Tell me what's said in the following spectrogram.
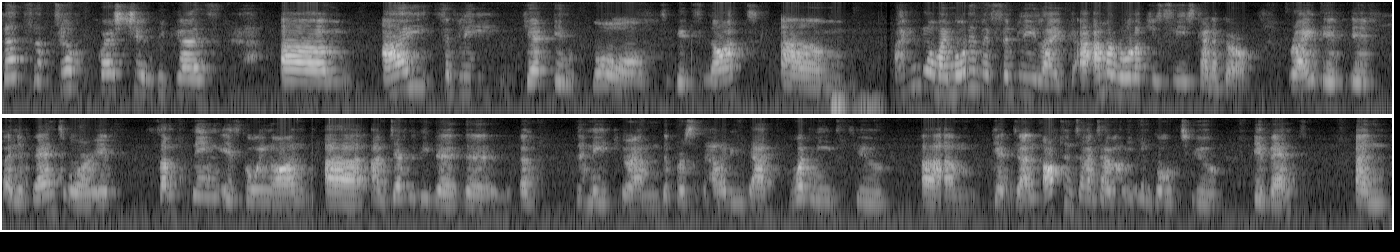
that's a tough question because um, I simply get involved. It's not. Um, I don't know. My motive is simply like I'm a roll up your sleeves kind of girl, right? If if an event or if something is going on, uh, I'm definitely the the of the nature. I'm the personality that what needs to um, get done. Oftentimes, I will even go to events and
